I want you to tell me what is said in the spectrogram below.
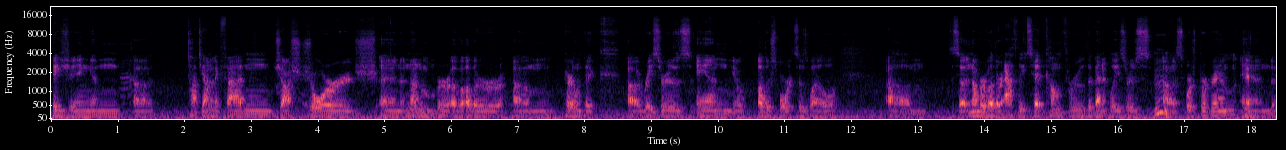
Beijing and uh, Tatiana McFadden, Josh George, and a number of other um, Paralympic uh, racers and you know other sports as well. Um, so a number of other athletes had come through the Bennett Blazers Mm. uh, sports program, Okay. and you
